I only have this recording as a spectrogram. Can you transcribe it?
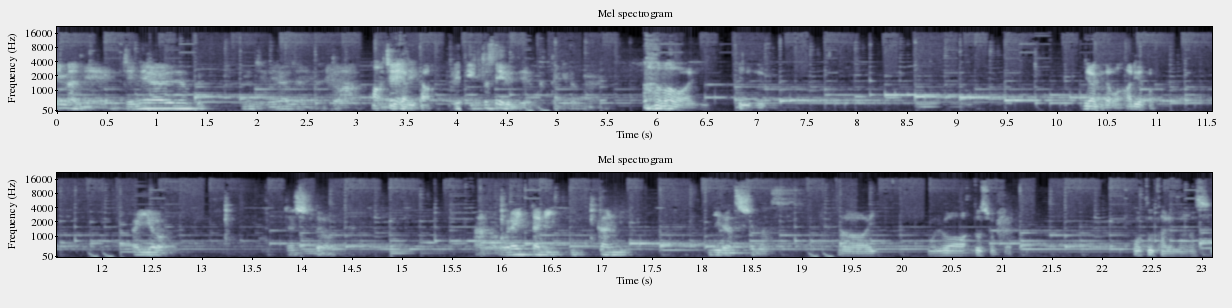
今ね、ジェネラルで送っ、ん？ジェネラルじゃないあとは、あ、間違えた。プレディクトセールで送ったけど、うんあ、まあまあ、気にせず。開けたわ、ありがとう。はいよ。じゃあちょっと、あの、俺は一旦り一貫離脱します。はーい。俺はどうしようか。音垂れ流し。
